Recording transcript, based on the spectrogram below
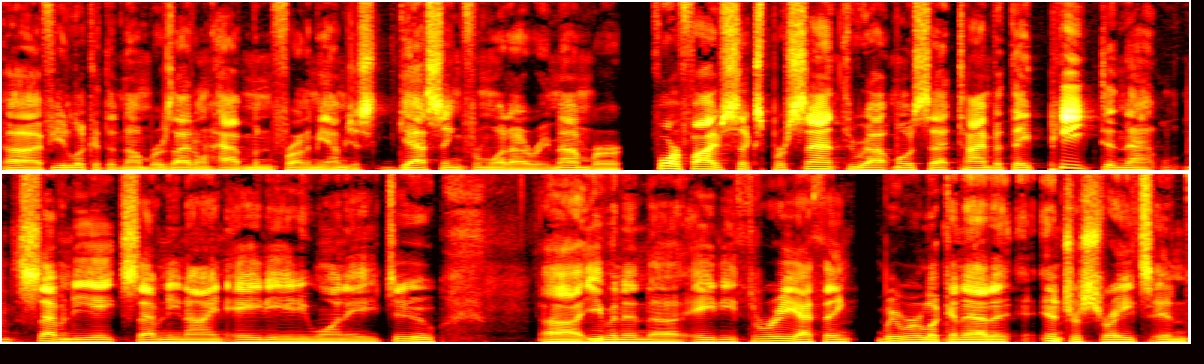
Uh, if you look at the numbers, I don't have them in front of me. I'm just guessing from what I remember four, five, six percent throughout most of that time, but they peaked in that 78, 79, 80, 81, 82. Uh, even in the 83, I think we were looking at uh, interest rates in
